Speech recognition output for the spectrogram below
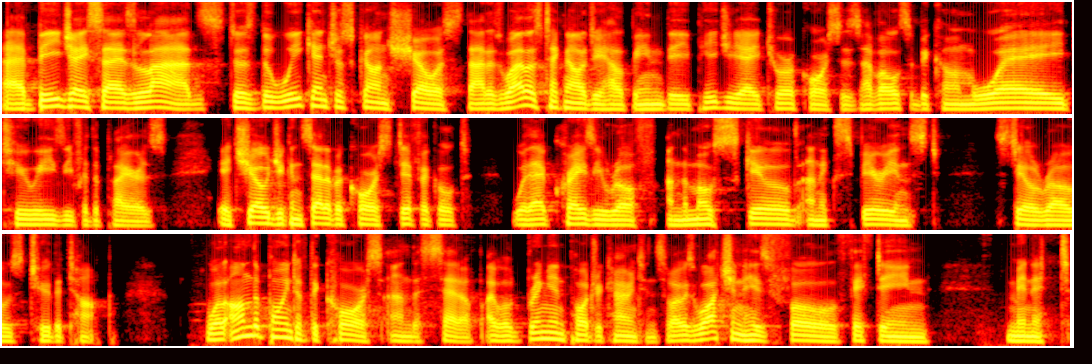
uh, BJ says, lads, does the weekend just gone show us that as well as technology helping, the PGA Tour courses have also become way too easy for the players? It showed you can set up a course difficult without crazy rough, and the most skilled and experienced still rose to the top. Well, on the point of the course and the setup, I will bring in Padraig Harrington. So I was watching his full 15 minute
